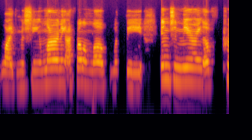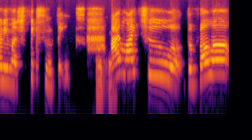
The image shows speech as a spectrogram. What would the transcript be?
like machine learning. I fell in love with the engineering of pretty much fixing things. Okay. I like to develop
